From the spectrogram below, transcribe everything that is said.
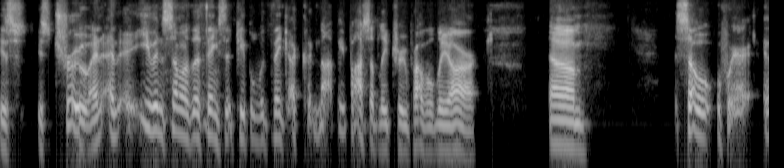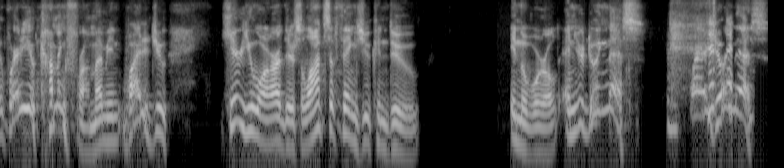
is is true, and and even some of the things that people would think could not be possibly true probably are. Um, so where where are you coming from? I mean, why did you? here you are. There's lots of things you can do in the world, and you're doing this. Why are you doing this?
